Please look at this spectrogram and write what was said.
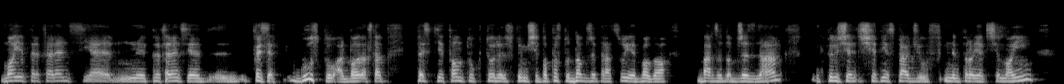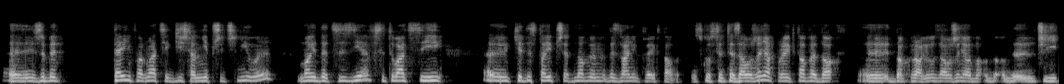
moje preferencje, preferencje, y, kwestia gustu albo na przykład kwestie fontu, który, z którym się po prostu dobrze pracuje, bo go bardzo dobrze znam, który się świetnie sprawdził w innym projekcie moim, y, żeby te informacje gdzieś tam nie przyćmiły moje decyzje w sytuacji, y, kiedy stoi przed nowym wyzwaniem projektowym. W związku z tym te założenia projektowe do, do kroju, założenia, do, do, czyli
